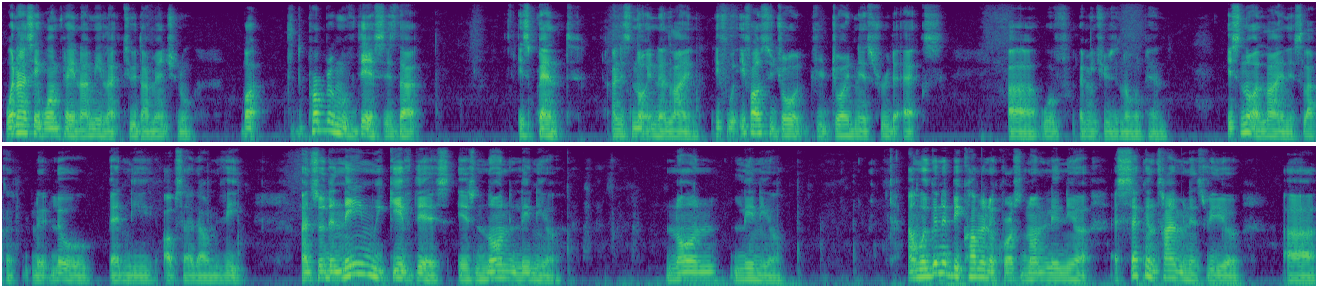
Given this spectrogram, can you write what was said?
when I say one plane I mean like two dimensional but the problem with this is that it's bent and it's not in a line. If if I was to draw join this through the X, uh, with let me choose another pen. It's not a line. It's like a little bendy upside down V, and so the name we give this is non-linear. Non-linear, and we're going to be coming across non-linear a second time in this video, uh,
